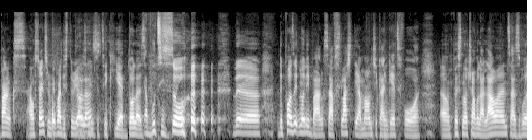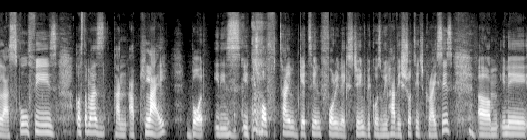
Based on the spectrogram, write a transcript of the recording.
banks. I was trying to remember the story dollars. I was going to take here, dollars. Yeah. So the deposit money banks have slashed the amount you can get for um, personal travel allowance as well as school fees. Customers can apply but it is a tough time getting foreign exchange because we have a shortage crisis. Um, in, a,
